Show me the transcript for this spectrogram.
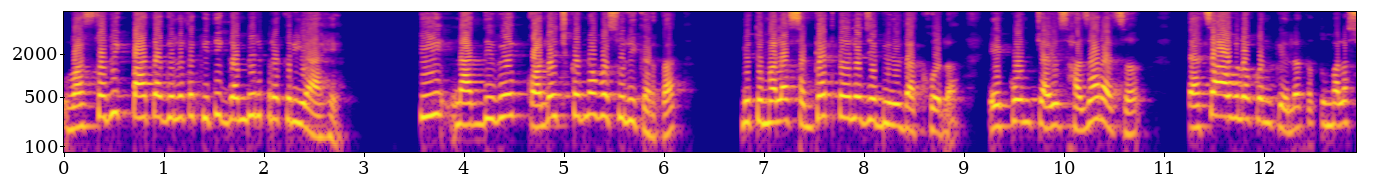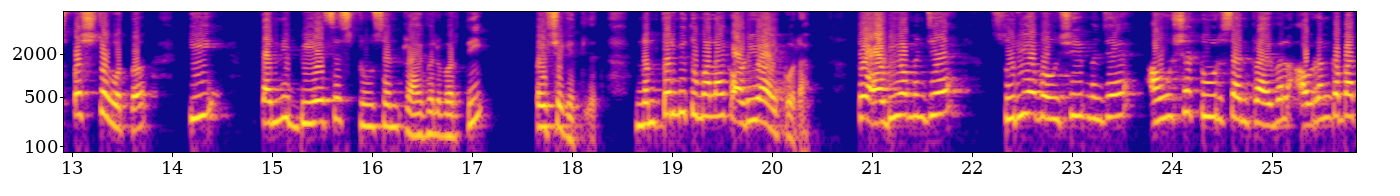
वास्तविक पाहता गेलं तर किती गंभीर प्रक्रिया आहे. की नागदिवे कॉलेजकडनं वसुली करतात. मी तुम्हाला सगळ्यात पहिलं जे बिल दाखवलं एकोणचाळीस हजाराचं त्याचं अवलोकन केलं तर तुम्हाला स्पष्ट होतं की त्यांनी बीएसएस टूर्स अँड ट्रॅव्हलवरती पैसे घेतलेत. नंतर मी तुम्हाला एक ऑडिओ ऐकवला. तो ऑडिओ म्हणजे सूर्यवंशी म्हणजे Ansh tours and travel Aurangabad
